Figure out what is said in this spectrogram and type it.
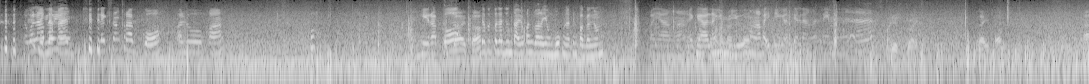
Nawala po yung legs ng crab ko. Kaloka. Oh. Ang hirap po. ito? Dapat pala dun tayo kasi para yung book natin pag ganun. Kaya nga, eh kaya lang yung view, mga kaibigan, kailangan may mga... Spider's dry. Dry ito? Ha?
